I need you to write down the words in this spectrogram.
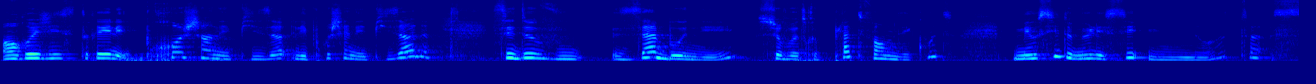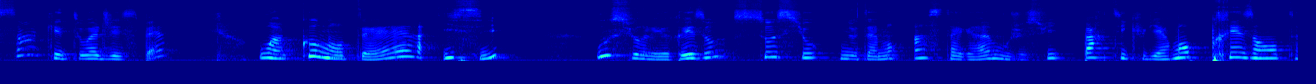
enregistrer les prochains épisodes, c'est de vous abonner sur votre plateforme d'écoute, mais aussi de me laisser une note, 5 étoiles j'espère, ou un commentaire ici ou sur les réseaux sociaux, notamment Instagram où je suis particulièrement présente,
